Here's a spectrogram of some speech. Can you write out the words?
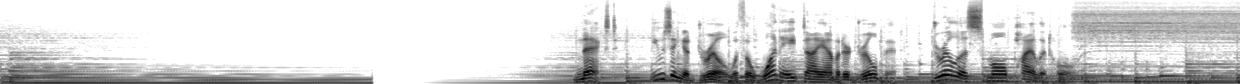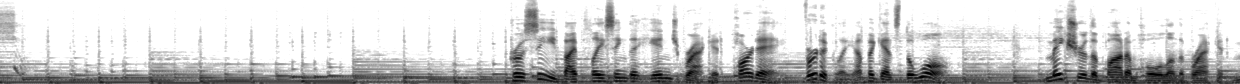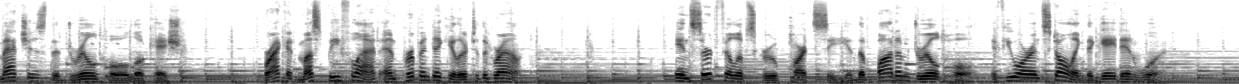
Next, using a drill with a 1 8 diameter drill bit, drill a small pilot hole. Proceed by placing the hinge bracket Part A vertically up against the wall. Make sure the bottom hole on the bracket matches the drilled hole location. Bracket must be flat and perpendicular to the ground. Insert Phillips screw Part C in the bottom drilled hole if you are installing the gate in wood.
